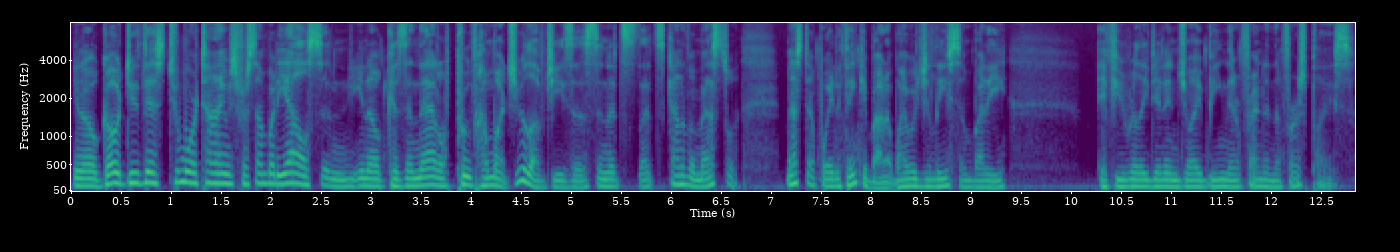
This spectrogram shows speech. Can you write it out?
you know, go do this two more times for somebody else, and you know, because then that'll prove how much you love Jesus, and it's that's kind of a messed messed up way to think about it. Why would you leave somebody? If you really did enjoy being their friend in the first place,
